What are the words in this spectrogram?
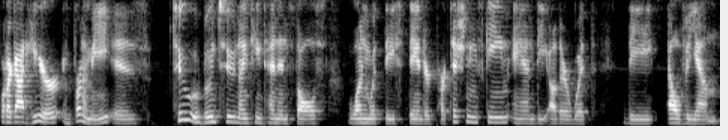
What I got here in front of me is two Ubuntu 1910 installs, one with the standard partitioning scheme and the other with the LVM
